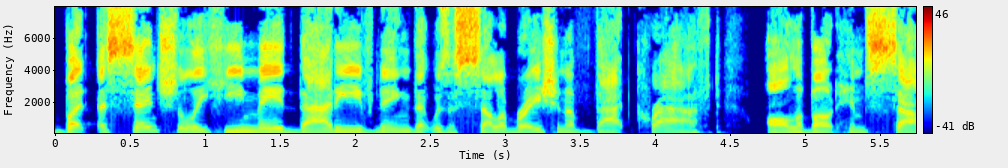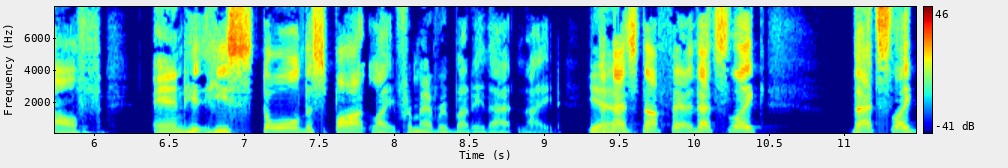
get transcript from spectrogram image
But essentially he made that evening that was a celebration of that craft all about himself and he, he stole the spotlight from everybody that night. Yeah. And that's not fair. That's like that's like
